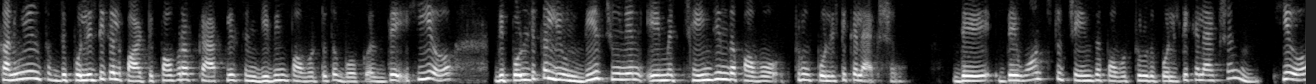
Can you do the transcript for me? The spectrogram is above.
convenience of the political party, power of capitalists and giving power to the workers. They here the political union, these union aim at changing the power through political action. They they wants to change the power through the political action. Here,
